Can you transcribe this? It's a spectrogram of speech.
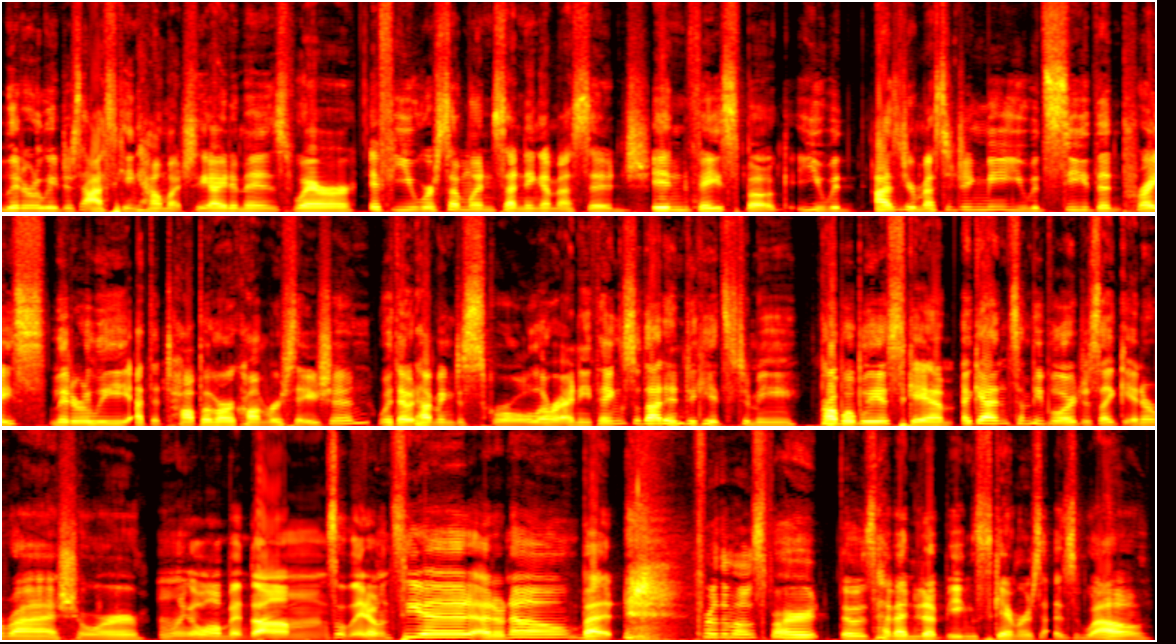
literally just asking how much the item is. Where if you were someone sending a message in Facebook, you would, as you're messaging me, you would see the price literally at the top of our conversation without having to scroll or anything. So that indicates to me probably a scam. Again, some people are just like in a rush or like a little bit dumb, so they don't see it. I don't know. But for the most part, those have ended up being scammers as well.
